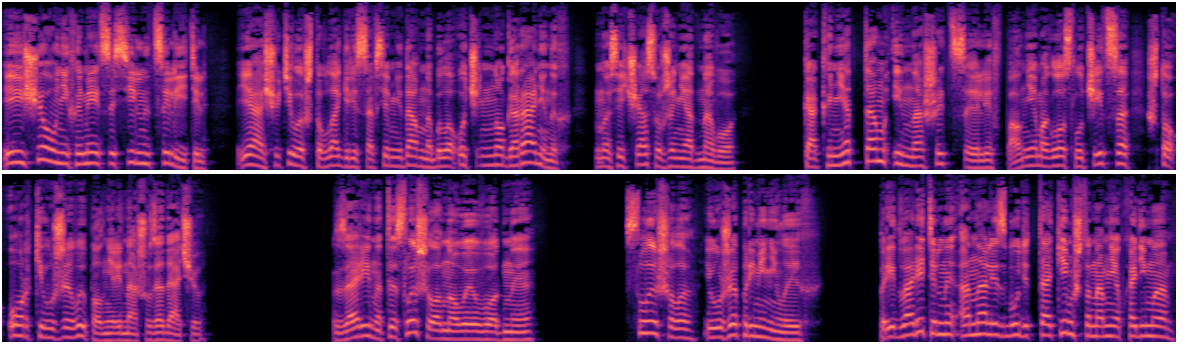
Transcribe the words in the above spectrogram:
И еще у них имеется сильный целитель. Я ощутила, что в лагере совсем недавно было очень много раненых, но сейчас уже ни одного. Как нет там и нашей цели, вполне могло случиться, что орки уже выполнили нашу задачу. Зарина, ты слышала новые водные? Слышала и уже применила их. Предварительный анализ будет таким, что нам необходимо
